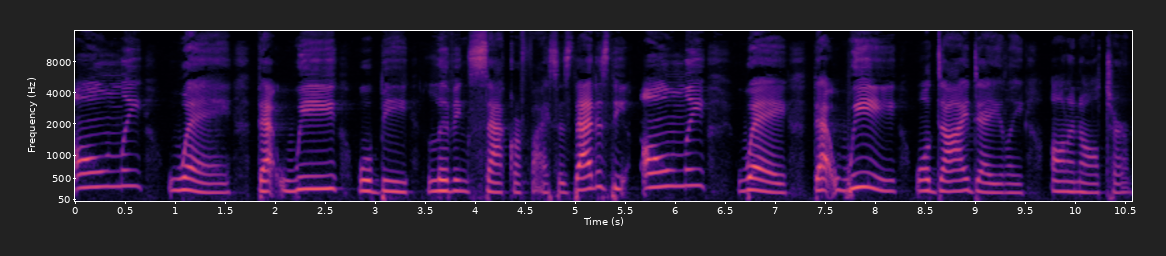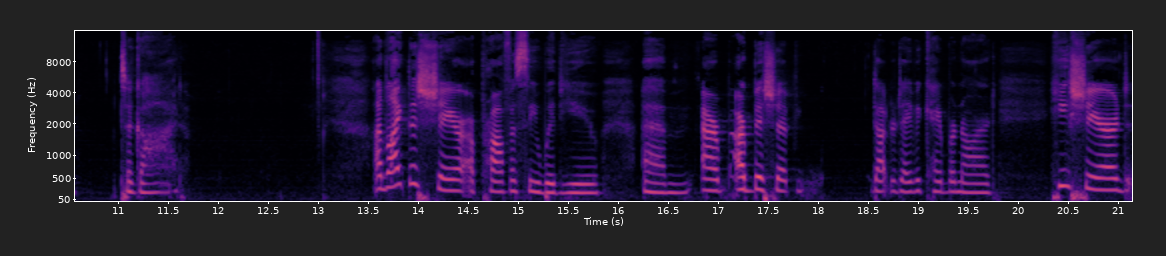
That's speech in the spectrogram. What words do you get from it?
only way that we will be living sacrifices. That is the only way that we will die daily on an altar to God. I'd like to share a prophecy with you. Um, our, our bishop Dr. David K. Bernard, he shared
